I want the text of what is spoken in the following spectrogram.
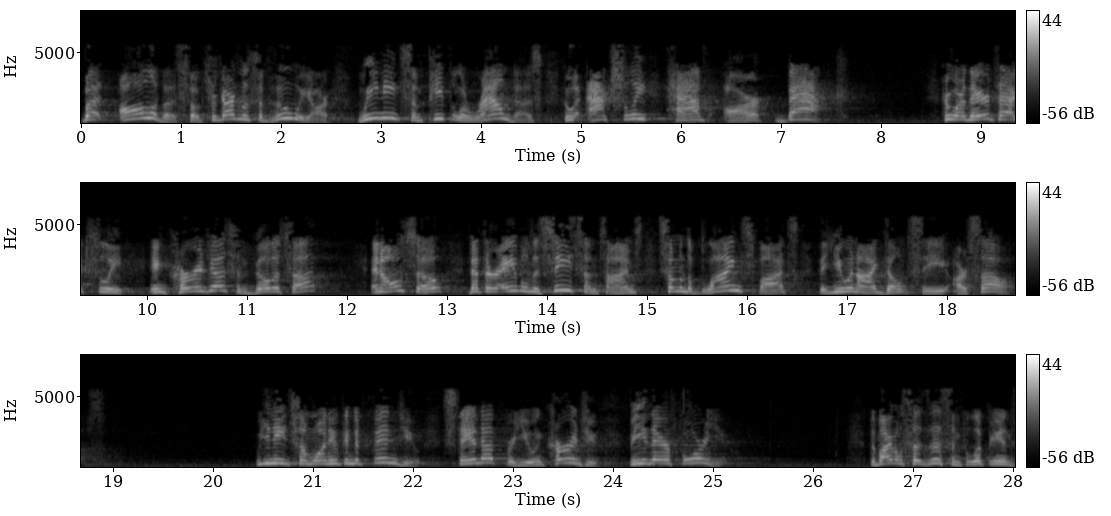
But all of us, folks, regardless of who we are, we need some people around us who actually have our back. Who are there to actually encourage us and build us up. And also that they're able to see sometimes some of the blind spots that you and I don't see ourselves. We need someone who can defend you, stand up for you, encourage you, be there for you. The Bible says this in Philippians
